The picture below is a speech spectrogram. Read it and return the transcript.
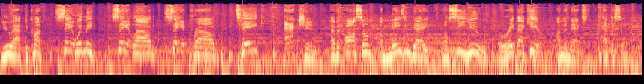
you have to. Come on, say it with me. Say it loud. Say it proud. Take action. Have an awesome, amazing day, and I'll see you right back here on the next episode.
